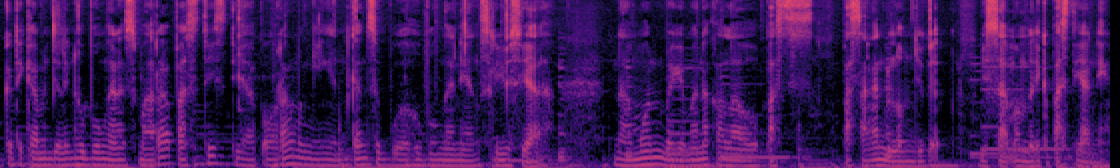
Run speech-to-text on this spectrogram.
Ketika menjalin hubungan asmara, pasti setiap orang menginginkan sebuah hubungan yang serius ya. Namun bagaimana kalau pas pasangan belum juga bisa memberi kepastian nih?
